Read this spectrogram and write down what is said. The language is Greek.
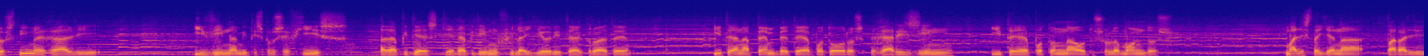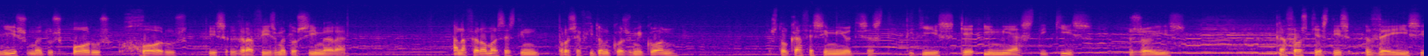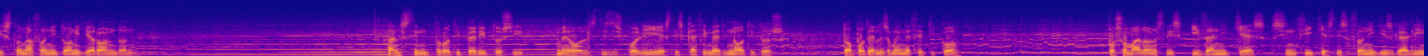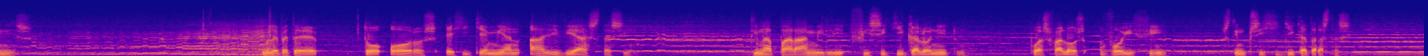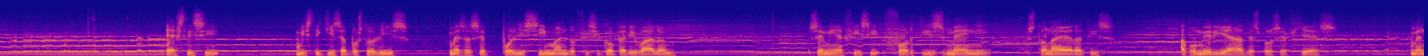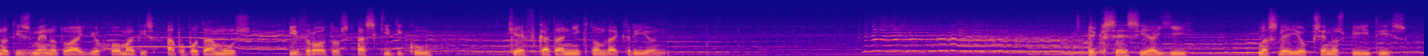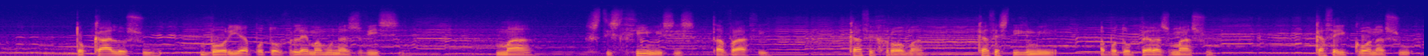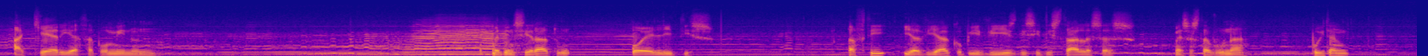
Μεγαλωστή μεγάλη η δύναμη της προσευχής, αγαπητές και αγαπητοί μου φυλαγιορείτε ακροατέ, είτε αναπέμπεται από το όρος γαριζίν, είτε από τον ναό του Σολομόντος. Μάλιστα για να παραλληλήσουμε τους όρους χώρους της γραφής με το σήμερα, αναφερόμαστε στην προσευχή των κοσμικών στο κάθε σημείο της αστικής και ημιαστικής ζωής καθώς και στις δεήσεις των αθωνητών γερόντων. Αν στην πρώτη περίπτωση, με όλες τις δυσκολίες της καθημερινότητος, το αποτέλεσμα είναι θετικό, πόσο μάλλον στις ιδανικές συνθήκες της αθωνικής γαλήνης. Βλέπετε, το όρος έχει και μία άλλη διάσταση, την απαράμιλη φυσική καλονή του, που ασφαλώς βοηθεί στην ψυχική κατάσταση. Αίσθηση μυστικής αποστολής μέσα σε πολυσήμαντο φυσικό περιβάλλον, σε μια φύση φορτισμένη στον αέρα της από μυριάδες προσευχές, με νοτισμένο το Άγιο χώμα της από ποταμούς υδρότος ασκητικού και ευκατανίκτων δακρύων. «Εξαίσια γη», μας λέει ο ξένος ποιητής, «το κάλο σου μπορεί από το βλέμμα μου να σβήσει, μα στις θύμησης τα βάθη, κάθε χρώμα, κάθε στιγμή από το πέρασμά σου, κάθε εικόνα σου ακέρια θα απομείνουν. Με την σειρά του ο Ελίτης, αυτή η αδιάκοπη διείσδυση της θάλασσας μέσα στα βουνά, που ήταν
